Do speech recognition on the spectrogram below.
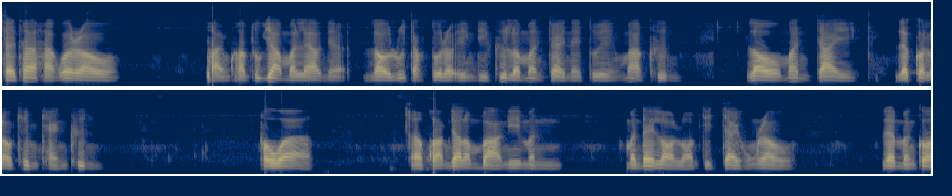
แต่ถ้าหากว่าเรา ผ่านความทุกข์ยากมาแล้วเนี่ย เรารู้จักตัวเราเองดีขึ้น เรามั่นใจในตัวเองมากขึ้น เรามั่นใจแล้วก็เราเข้มแข็งขึ้น เพราะว่าความยากลำบากนี่มันมันได้หล่อหลอมจิตใจของเรา และมันก็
